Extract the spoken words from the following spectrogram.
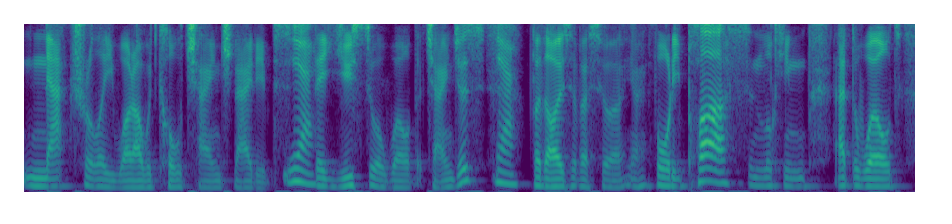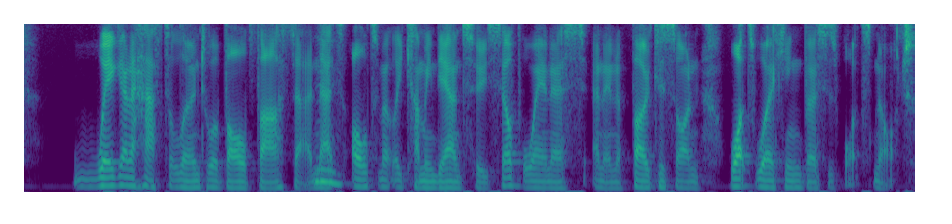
naturally what I would call change natives. Yeah. They're used to a world that changes Yeah. for those of us who are you know 40 plus and looking at the world we're going to have to learn to evolve faster and that's ultimately coming down to self-awareness and then a focus on what's working versus what's not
